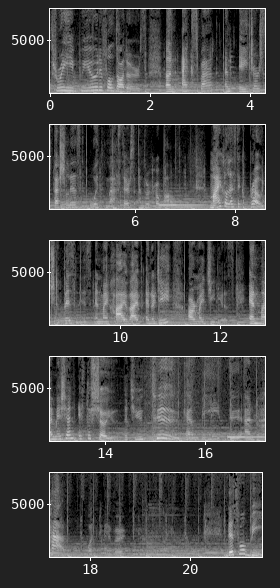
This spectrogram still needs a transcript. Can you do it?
three beautiful daughters, an expat, and HR specialist with masters under her belt. My holistic approach to business and my high vibe energy are my genius. And my mission is to show you that you too can be, do, and have whatever you desire. this will be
